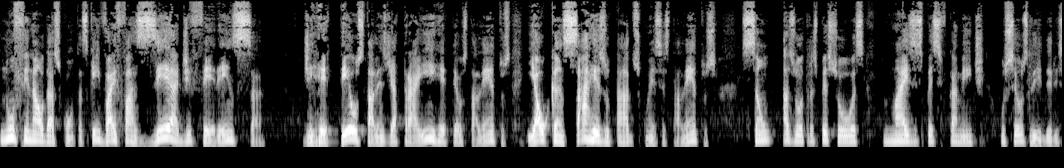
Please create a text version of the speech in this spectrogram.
No final das contas, quem vai fazer a diferença de reter os talentos, de atrair e reter os talentos e alcançar resultados com esses talentos, são as outras pessoas, mais especificamente os seus líderes.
